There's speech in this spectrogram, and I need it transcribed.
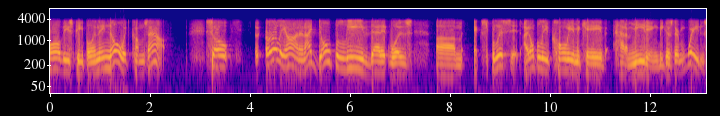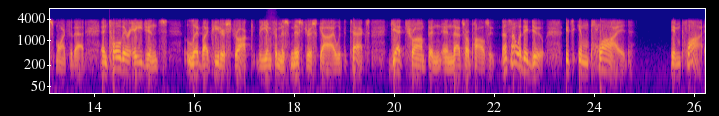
all these people, and they know what comes out. So early on, and I don't believe that it was um, explicit. I don't believe Comey and McCabe had a meeting because they're way too smart for that, and told their agents, led by Peter Strzok, the infamous mistress guy with the text, get Trump, and and that's our policy. That's not what they do. It's implied implied.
